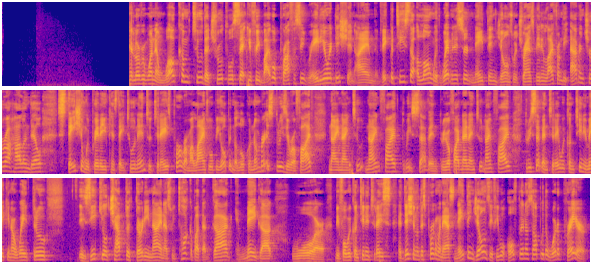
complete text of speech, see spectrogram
Hello, everyone, and welcome to the Truth Will Set You Free Bible Prophecy Radio Edition. I am Vic Batista along with Web Minister Nathan Jones. We're transmitting live from the Aventura Hollandale station. We pray that you can stay tuned in to today's program. Our lines will be open. The local number is 305 992 9537. 305 992 9537. Today, we continue making our way through Ezekiel chapter 39 as we talk about the Gog and Magog war. Before we continue today's edition of this program, I'm going to ask Nathan Jones if he will open us up with a word of prayer.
